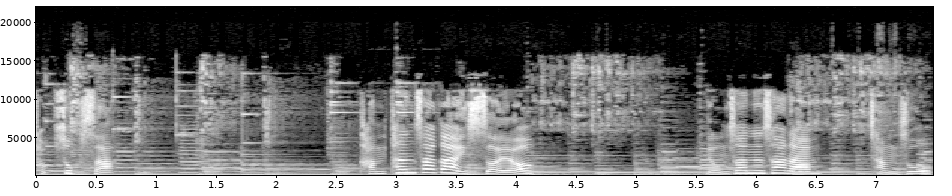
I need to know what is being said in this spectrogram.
접속사, 감탄사가 있어요. 명사는 사람, 장소,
